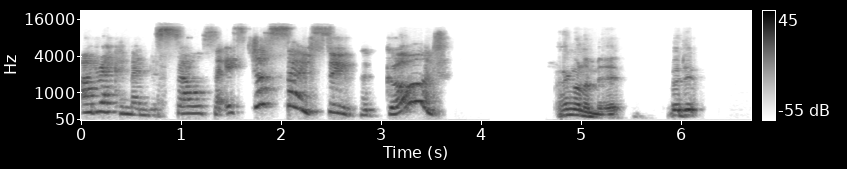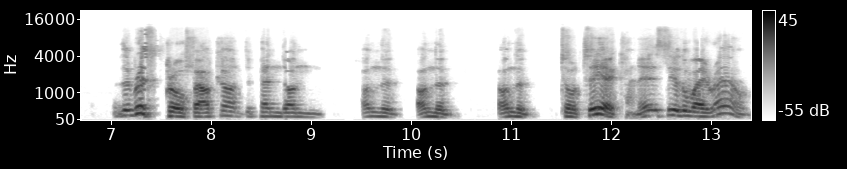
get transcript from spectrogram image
I'd recommend the salsa. It's just so super good. hang on a minute, but it the risk profile can't depend on on the on the on the tortilla, can it? It's the other way around.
